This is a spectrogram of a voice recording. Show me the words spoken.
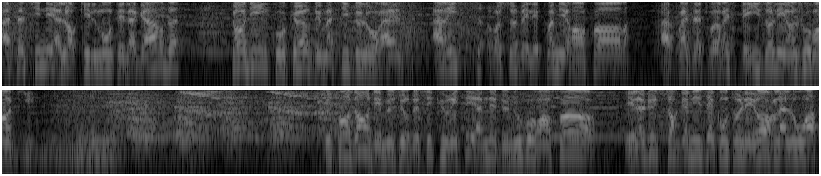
assassinés alors qu'ils montaient la garde, tandis qu'au cœur du massif de Lorès, Harris recevait les premiers renforts après être resté isolé un jour entier. Cependant, des mesures de sécurité amenaient de nouveaux renforts et la lutte s'organisait contre les hors-la-loi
